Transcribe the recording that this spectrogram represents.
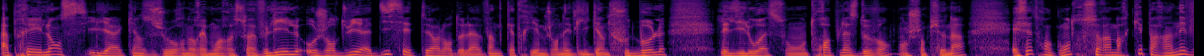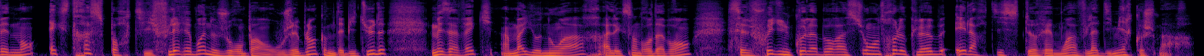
Après Lens, il y a 15 jours, nos Rémois reçoivent Lille aujourd'hui à 17h lors de la 24e journée de Ligue 1 de football. Les Lillois sont trois places devant en championnat et cette rencontre sera marquée par un événement extra sportif. Les Rémois ne joueront pas en rouge et blanc comme d'habitude, mais avec un maillot noir. Alexandre Dabran, c'est le fruit d'une collaboration entre le club et l'artiste rémois Vladimir Cauchemar.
